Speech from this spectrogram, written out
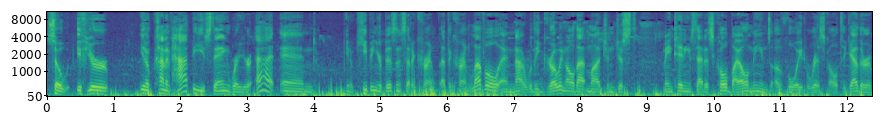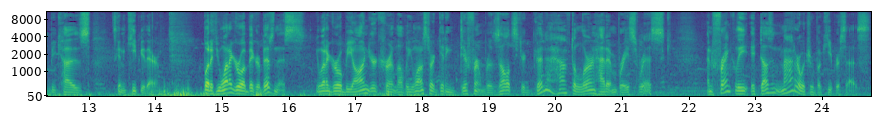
So if you're you know kind of happy staying where you're at and you know keeping your business at a current at the current level and not really growing all that much and just maintaining status quo by all means avoid risk altogether because it's going to keep you there. But if you want to grow a bigger business you want to grow beyond your current level you want to start getting different results you're going to have to learn how to embrace risk. And frankly it doesn't matter what your bookkeeper says.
